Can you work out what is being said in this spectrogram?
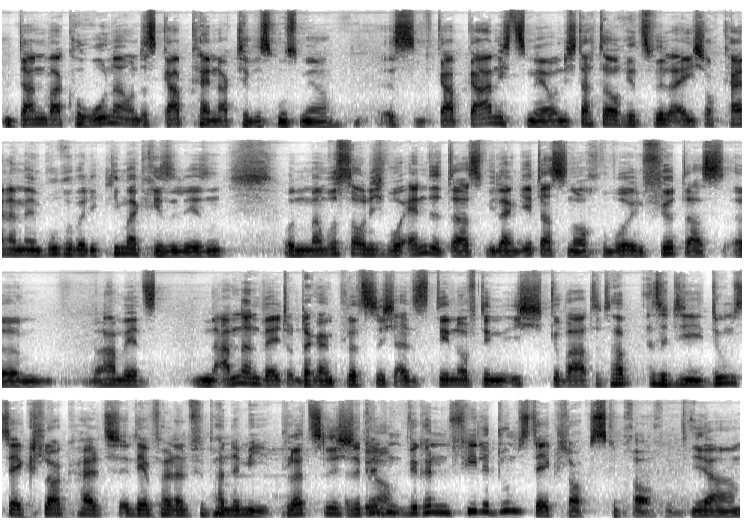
dann war Corona und es gab keinen Aktivismus mehr. Es gab gar nichts mehr. Und ich dachte auch, jetzt will eigentlich auch keiner mehr ein Buch über die Klimakrise lesen. Und man wusste auch nicht, wo endet das, wie lange geht das noch, wohin führt das. Ähm, haben wir jetzt einen anderen Weltuntergang plötzlich als den, auf den ich gewartet habe. Also die Doomsday Clock halt in dem Fall dann für Pandemie. Plötzlich. Also wir, genau. können, wir können viele Doomsday Clocks gebrauchen. Ja.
